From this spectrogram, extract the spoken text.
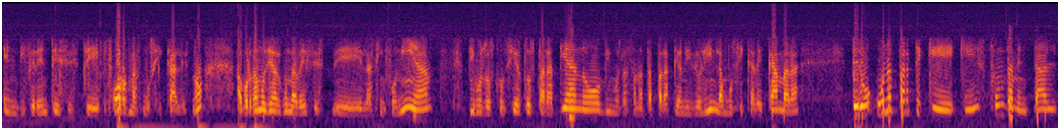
en diferentes este, formas musicales, ¿no? Abordamos ya alguna vez este, la sinfonía, vimos los conciertos para piano, vimos la sonata para piano y violín, la música de cámara, pero una parte que, que es fundamental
